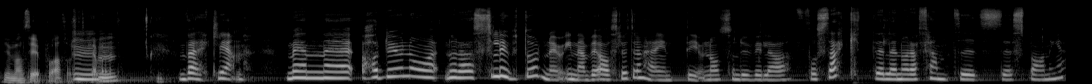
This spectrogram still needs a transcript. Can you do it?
hur man ser på ansvarsutkrävandet. Mm. Verkligen. Men eh, har du nå, några slutord nu innan vi avslutar den här intervjun? Något som du vill ha få sagt eller några framtidsspaningar?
